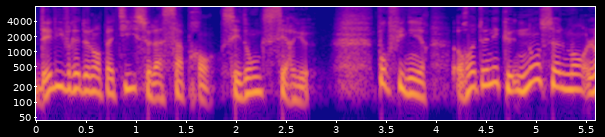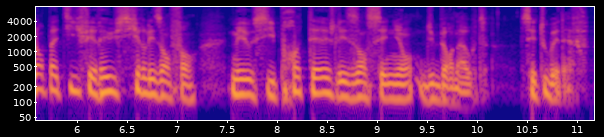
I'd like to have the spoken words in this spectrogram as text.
Délivrer de l'empathie, cela s'apprend, c'est donc sérieux. Pour finir, retenez que non seulement l'empathie fait réussir les enfants, mais aussi protège les enseignants du burn-out. C'est tout bénef.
